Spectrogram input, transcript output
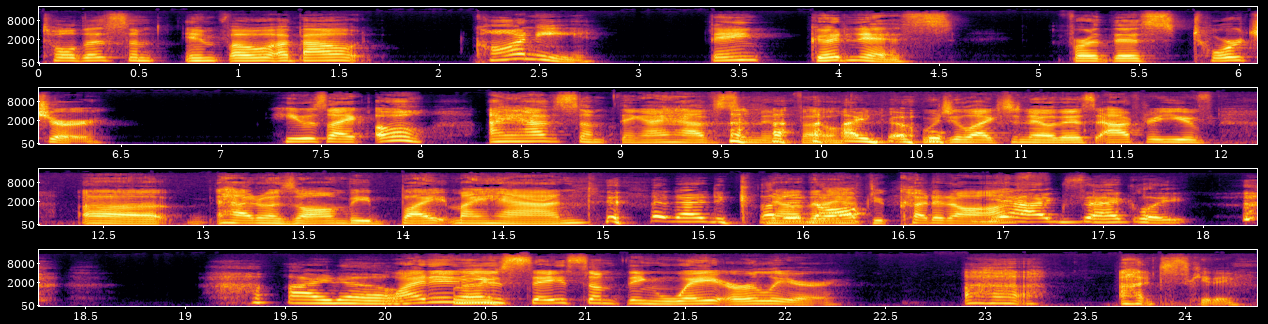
told us some info about Connie. Thank goodness for this torture. He was like, "Oh, I have something. I have some info. I know. Would you like to know this after you've uh, had a zombie bite my hand? I had to cut now it that off. I have to cut it off. Yeah, exactly. I know. Why didn't you say something way earlier? Uh, uh, just kidding.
